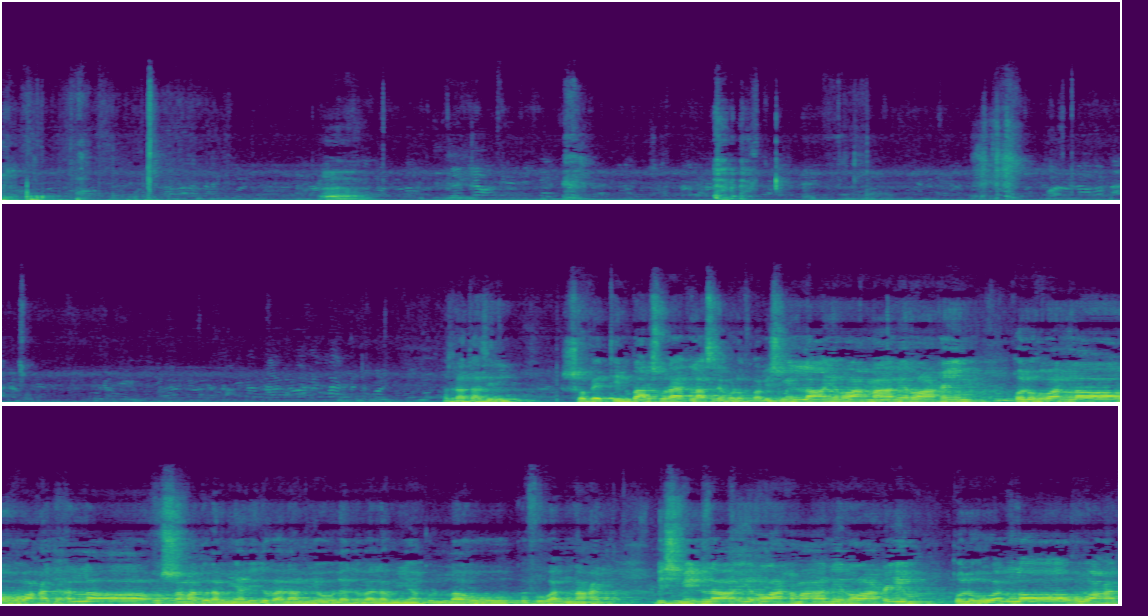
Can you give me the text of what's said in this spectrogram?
হজরত হাজির সবে তিনবার সুরা এখলাস রে বলো বিসমিল্লাহির রহমানির রহিম قل هو الله احد الله الصمد لم يلد ولم يولد ولم يكن له كفوا احد بسم الله الرحمن الرحيم قل هو الله احد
